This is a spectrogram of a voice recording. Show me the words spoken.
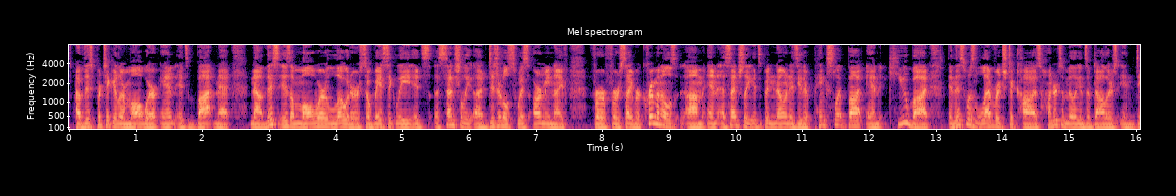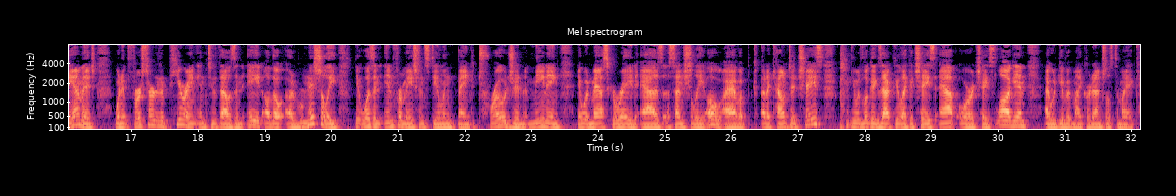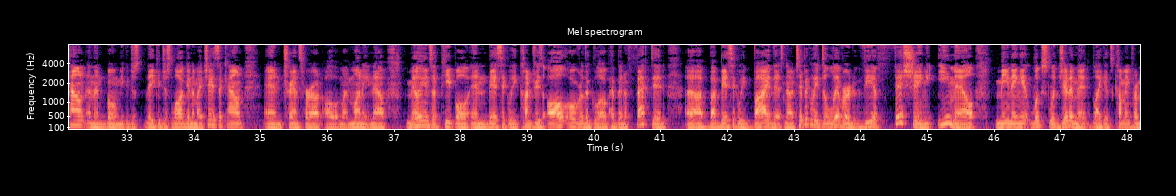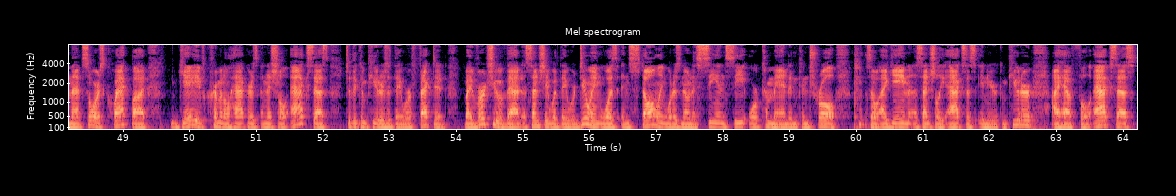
of this particular malware and its botnet. Now, this is a malware loader, so basically, it's essentially a digital Swiss Army knife for for cyber criminals. Um, and essentially, it's been known as either Pink Slip Bot and QBot, and this was leveraged to cause hundreds of millions of dollars in damage when it first started appearing in 2008. Although initially, it was an information stealing bank Trojan, meaning it would masquerade as essentially, oh, I have a, an account at Chase. It would look exactly like a Chase app or a Chase login. I would give it my credentials to my account, and then boom, you could just they could just log into my Chase account and transfer out all of my money. Now, millions of people in basically countries all over the globe have been affected, uh, but basically by this. Now, typically delivered via phishing email, meaning it looks legitimate, like it's coming from that source. Quackbot gave criminal hackers initial access to the computers that they were affected. By virtue of that, essentially what they were doing was installing what is known as CNC or command and control. So I gain essentially access into your computer. I have full access.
